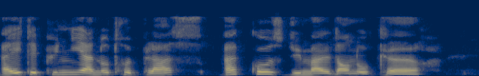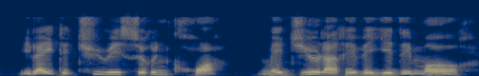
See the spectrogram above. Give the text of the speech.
a été puni à notre place à cause du mal dans nos cœurs. Il a été tué sur une croix, mais Dieu l'a réveillé des morts,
